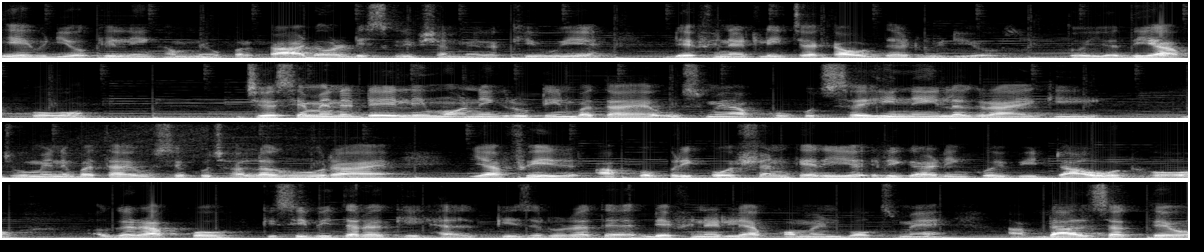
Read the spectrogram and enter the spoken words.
ये वीडियो की लिंक हमने ऊपर कार्ड और डिस्क्रिप्शन में रखी हुई है। डेफिनेटली चेकआउट दैट वीडियो तो यदि आपको, जैसे मैंने डेली मॉर्निंग रूटीन बताया है उसमें आपको कुछ सही नहीं लग रहा है कि जो मैंने बताया उससे कुछ अलग हो रहा है, या फिर आपको प्रिकॉशन के रिगार्डिंग कोई भी डाउट हो अगर आपको किसी भी तरह की हेल्प की ज़रूरत है डेफिनेटली आप कमेंट बॉक्स में आप डाल सकते हो,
